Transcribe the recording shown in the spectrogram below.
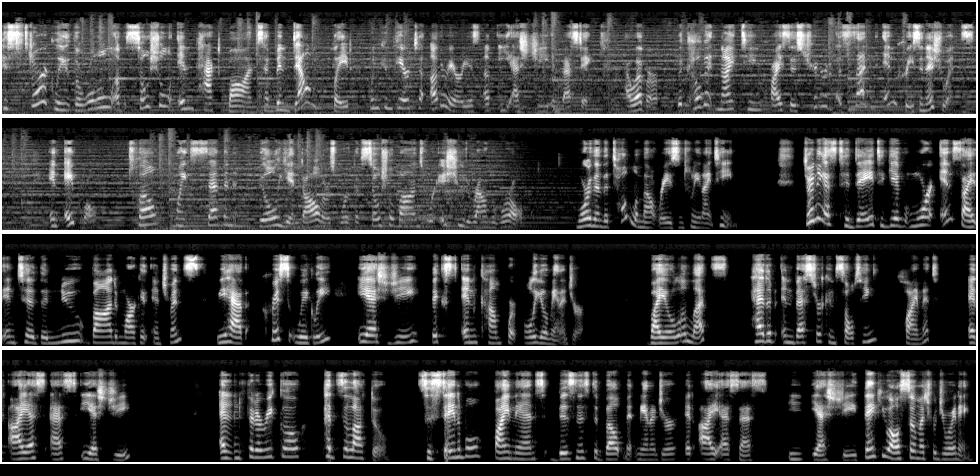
Historically, the role of social impact bonds have been downplayed when compared to other areas of ESG investing. However, the COVID 19 crisis triggered a sudden increase in issuance. In April, $12.7 billion worth of social bonds were issued around the world, more than the total amount raised in 2019. Joining us today to give more insight into the new bond market entrants, we have Chris Wigley, ESG Fixed Income Portfolio Manager, Viola Lutz, Head of Investor Consulting Climate at ISS ESG, and Federico Pezzolato, Sustainable Finance Business Development Manager at ISS ESG. Thank you all so much for joining.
